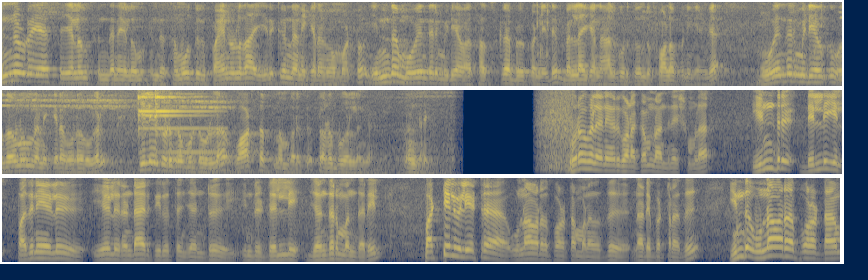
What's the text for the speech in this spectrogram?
என்னுடைய செயலும் சிந்தனைகளும் இந்த சமூகத்துக்கு பயனுள்ளதாக இருக்குன்னு நினைக்கிறவங்க மட்டும் இந்த மூவேந்தர் மீடியாவை சப்ஸ்கிரைபிள் பண்ணிவிட்டு பெல் ஆள் கொடுத்து வந்து ஃபாலோ பண்ணிக்கோங்க. மூவேந்தர் மீடியாவுக்கு உதவணும்னு நினைக்கிற உறவுகள் கீழே கொடுக்கப்பட்டுள்ள வாட்ஸ்அப் நம்பருக்கு தொடர்பு கொள்ளுங்கள் நன்றி. உறவுகள் அனைவருக்கும் வணக்கம். நான் தினேஷ் முலார். இன்று டெல்லியில் பதினேழு ஏழு ரெண்டாயிரத்தி இருபத்தஞ்சு அன்று இன்று டெல்லி ஜந்தர் மந்தரில் பட்டியல் வெளியேற்ற உண்ணாவிரத போராட்டமானது நடைபெற்றது. இந்த உண்ணாவிரத போராட்டம்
